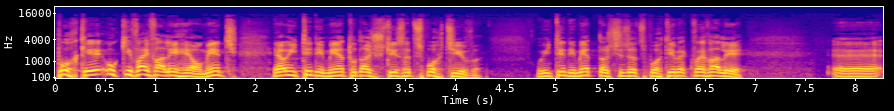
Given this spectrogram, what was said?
porque o que vai valer realmente é o entendimento da justiça desportiva. O entendimento da justiça desportiva é que vai valer. É,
